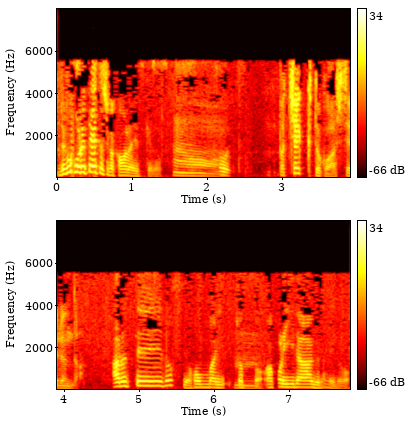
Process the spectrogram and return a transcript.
自分惚れたやつしか買わないんですけど、うん。そうです。やっぱチェックとかはしてるんだ。ある程度っすよ、ほんまに。ちょっと、うんあ、これいいなぐらいの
